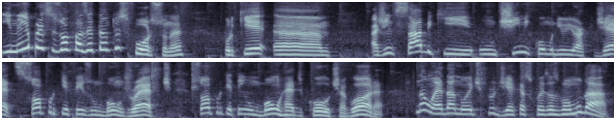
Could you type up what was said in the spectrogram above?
E nem precisou fazer tanto esforço, né? Porque uh, a gente sabe que um time como o New York Jets, só porque fez um bom draft, só porque tem um bom head coach agora, não é da noite pro dia que as coisas vão mudar.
